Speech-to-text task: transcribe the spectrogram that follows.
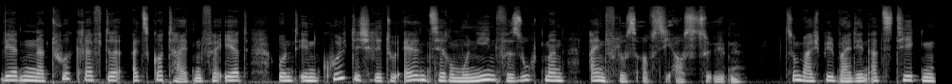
werden Naturkräfte als Gottheiten verehrt und in kultisch rituellen Zeremonien versucht man, Einfluss auf sie auszuüben zum Beispiel bei den Azteken,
